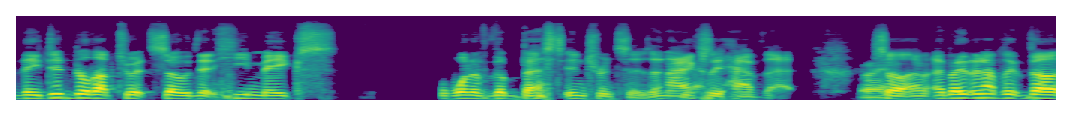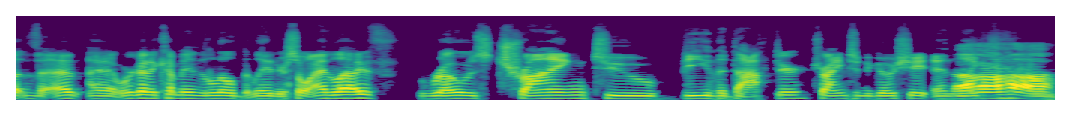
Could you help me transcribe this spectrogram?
they did build up to it so that he makes one of the best entrances, and I actually have that. Right. So, I, I, but not the, the, the uh, we're going to come in a little bit later. So, I love Rose trying to be the doctor, trying to negotiate, and like uh-huh.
